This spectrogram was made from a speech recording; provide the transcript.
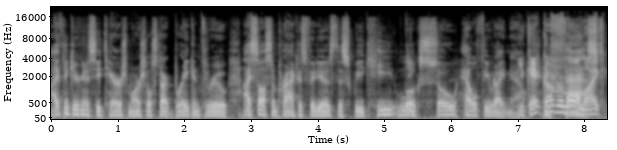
I think you're going to see Terrace Marshall start breaking through. I saw some practice videos this week. He looks so healthy right now. You can't cover them all, Mike.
